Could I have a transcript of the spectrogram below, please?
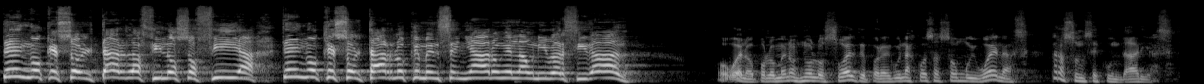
tengo que soltar la filosofía, tengo que soltar lo que me enseñaron en la universidad. O bueno, por lo menos no lo suelte, porque algunas cosas son muy buenas, pero son secundarias,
